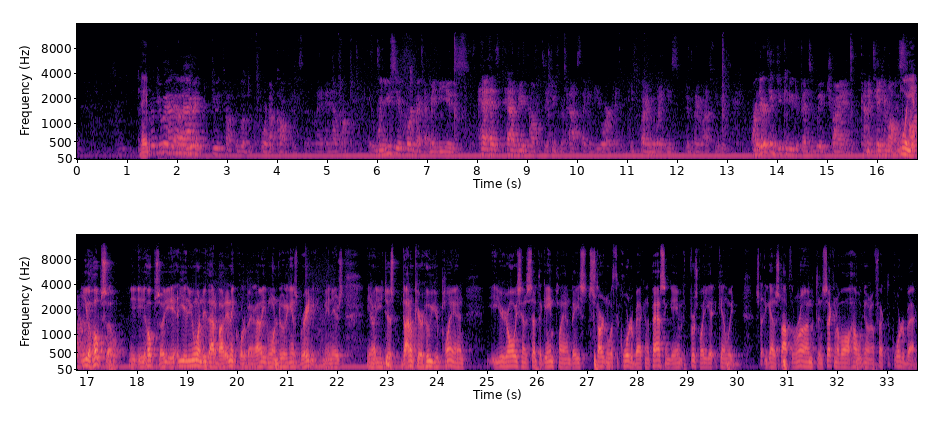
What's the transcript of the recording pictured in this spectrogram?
Okay. You had, uh, you had, you had talked a little bit before about confidence, and, and see a quarterback that maybe is, ha- has had maybe confidence issues in the past, like in New York, and he's playing the way he's been playing the last few weeks? Are there things you can do defensively to try and kind of take him off his Well, you, spot? you hope so. You, you hope so. You, you, you want to do that about any quarterback. I even want to do it against Brady. I mean, there's, you know, you just, I don't care who you're playing. You're always going to set the game plan based, starting with the quarterback in the passing game. First of all, you get, can we, you got to stop the run. But then second of all, how are we going to affect the quarterback?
